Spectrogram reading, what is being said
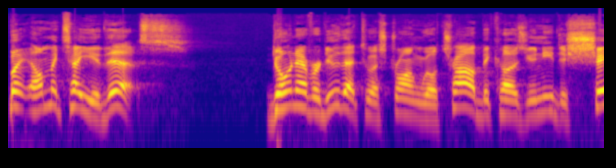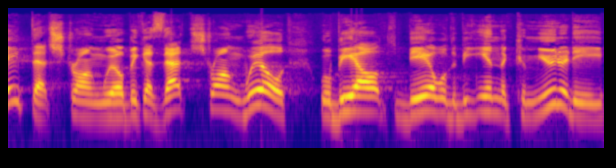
But I'm going to tell you this don't ever do that to a strong willed child because you need to shape that strong will because that strong will will be, out, be able to be in the community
